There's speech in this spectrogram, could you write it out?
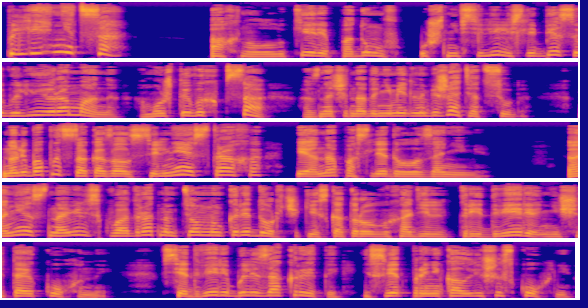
«Пленница?» Ахнула Лукерия, подумав, уж не вселились ли бесы в Илью и Романа, а может и в их пса, а значит, надо немедленно бежать отсюда. Но любопытство оказалось сильнее страха, и она последовала за ними. Они остановились в квадратном темном коридорчике, из которого выходили три двери, не считая кухонной. Все двери были закрыты, и свет проникал лишь из кухни,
